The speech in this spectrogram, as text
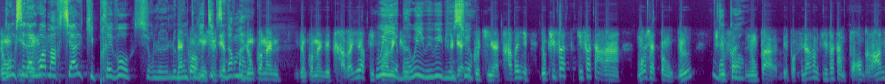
donc c'est la loi martiale qui prévaut sur le, monde politique, c'est normal. Ils ont quand même, ils ont quand même des travailleurs qui sont avec bah Oui, oui, oui, bien sûr. Ils continuent à travailler. Donc qu'ils fassent, qu'ils fassent un, Moi, j'attends d'eux, qu'ils fassent non pas dépenser de l'argent, qu'ils fassent un programme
